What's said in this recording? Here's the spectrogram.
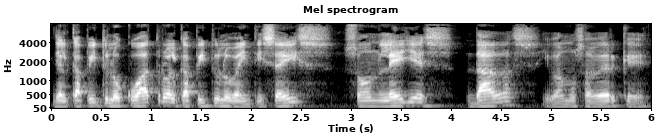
Del capítulo 4 al capítulo 26 son leyes dadas y vamos a ver que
